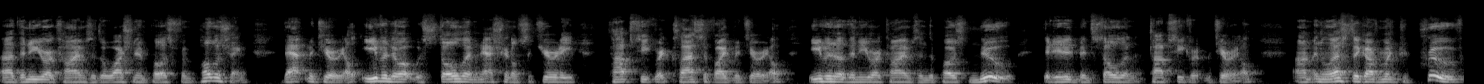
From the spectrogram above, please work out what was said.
uh, the New York Times or the Washington Post from publishing that material, even though it was stolen national security, top secret classified material, even though the New York Times and the Post knew that it had been stolen top secret material, um, unless the government could prove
